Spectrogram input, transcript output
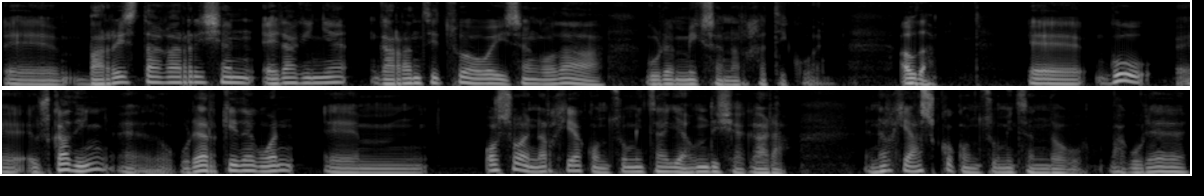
e, barriztagarrixen eragine garrantzitzu haue izango da gure mix energetikuen. Hau da, e, gu e, Euskadin, edo gure erkideguen, e, oso energia kontsumitzaile handixe gara energia asko kontsumitzen dugu. Ba, gure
